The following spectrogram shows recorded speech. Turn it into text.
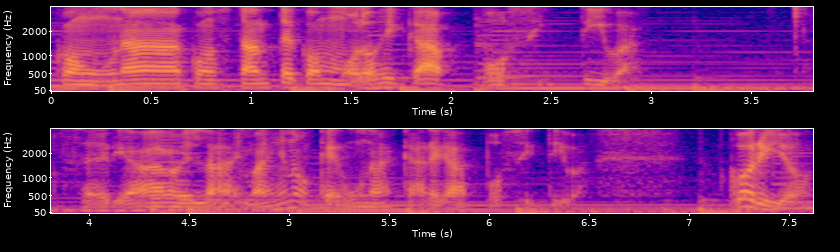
con una constante cosmológica positiva. Sería, ¿verdad? Imagino que una carga positiva. Corillo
